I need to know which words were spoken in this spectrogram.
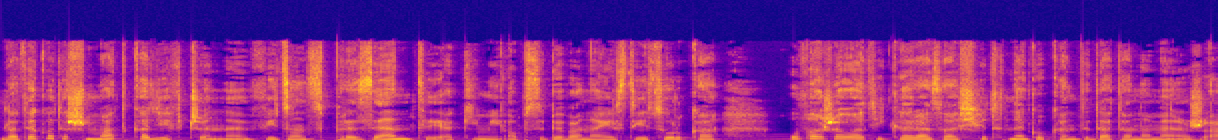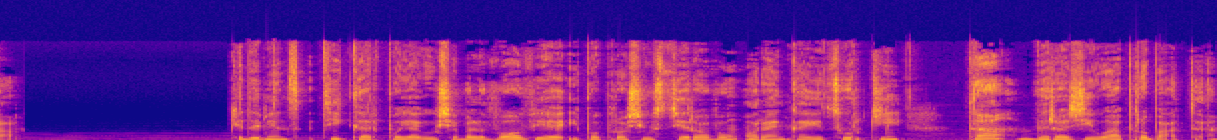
Dlatego też matka dziewczyny, widząc prezenty, jakimi obsypywana jest jej córka, uważała Tickera za świetnego kandydata na męża. Kiedy więc Ticker pojawił się w Lwowie i poprosił stierową o rękę jej córki, ta wyraziła aprobatę.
